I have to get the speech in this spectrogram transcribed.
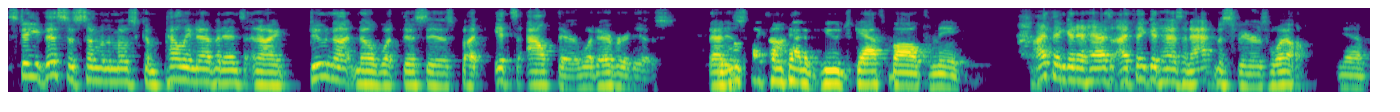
Steve, this is some of the most compelling evidence, and I do not know what this is, but it's out there, whatever it is. That it is, looks like some kind of huge gas ball to me. I think it has. I think it has an atmosphere as well. Yeah,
